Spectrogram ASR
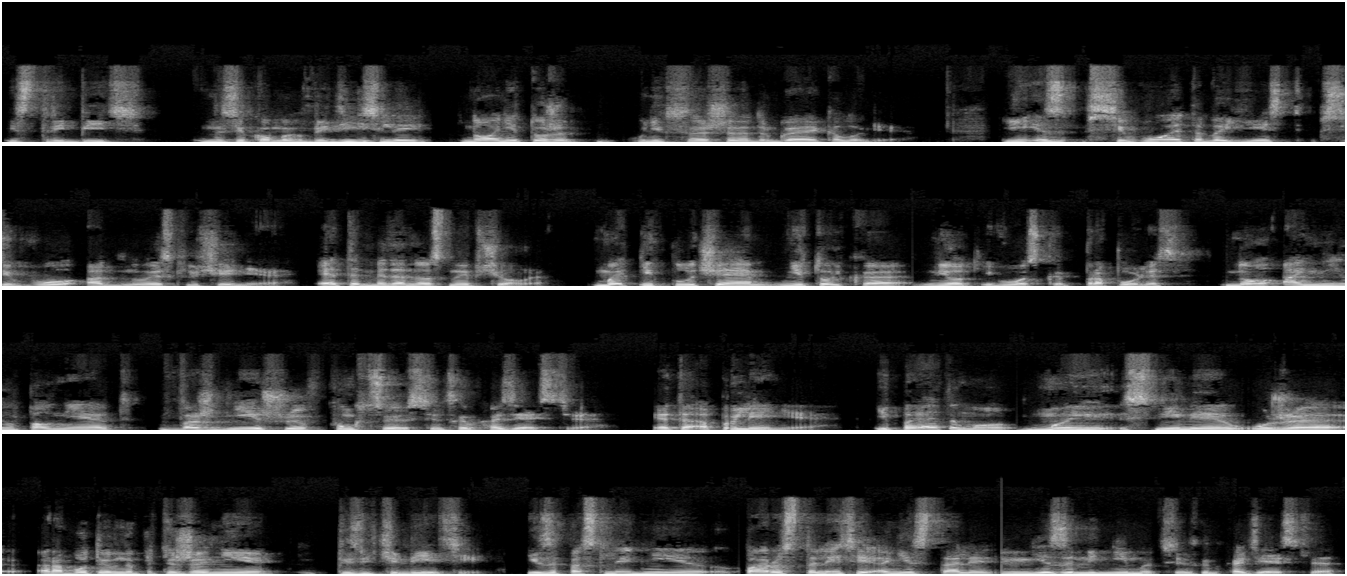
истребить насекомых-вредителей, но они тоже, у них совершенно другая экология. И из всего этого есть всего одно исключение. Это медоносные пчелы. Мы от них получаем не только мед и воск, прополис, но они выполняют важнейшую функцию в сельском хозяйстве. Это опыление. И поэтому мы с ними уже работаем на протяжении тысячелетий. И за последние пару столетий они стали незаменимы в сельском хозяйстве.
